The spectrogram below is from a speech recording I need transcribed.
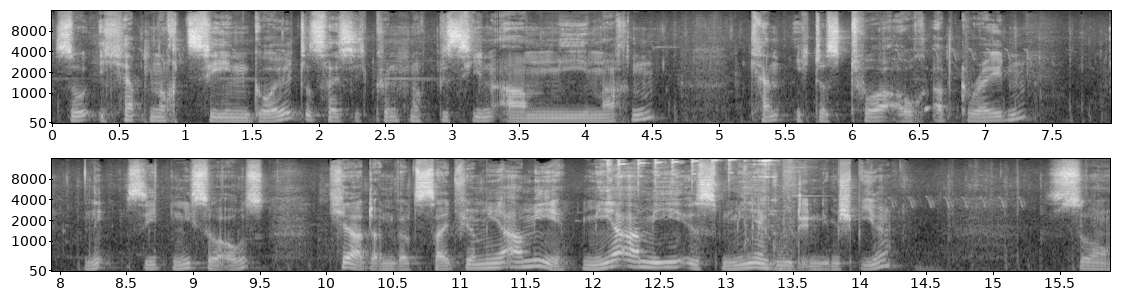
So, ich habe noch 10 Gold. Das heißt, ich könnte noch ein bisschen Armee machen. Kann ich das Tor auch upgraden? Nee, sieht nicht so aus. Tja, dann wird es Zeit für mehr Armee. Mehr Armee ist mehr gut in dem Spiel. So.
